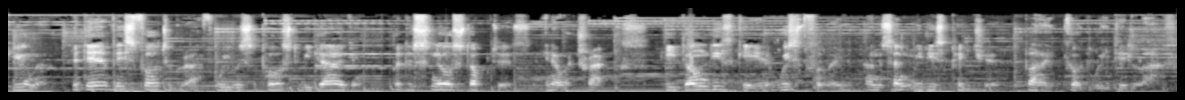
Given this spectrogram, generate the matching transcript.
Humour. The day of this photograph we were supposed to be diving, but the snow stopped us in our tracks. He donned his gear wistfully and sent me this picture. By God we did laugh.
